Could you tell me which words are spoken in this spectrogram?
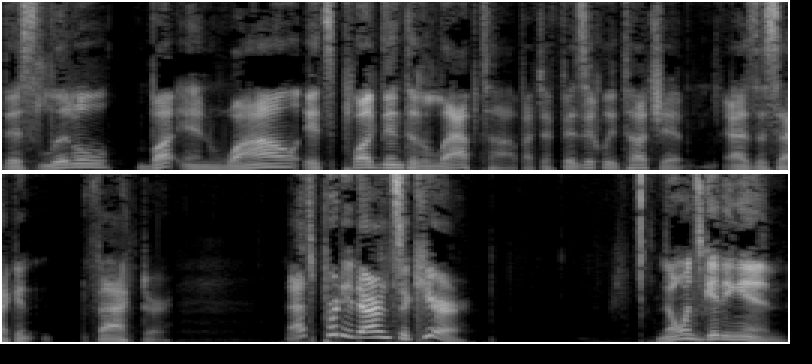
this little button while it's plugged into the laptop. I have to physically touch it as a second factor. That's pretty darn secure. No one's getting in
